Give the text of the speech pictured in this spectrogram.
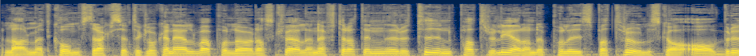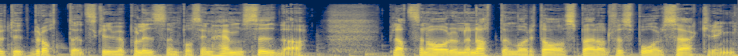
Larmet kom strax efter klockan 11 på lördagskvällen efter att en rutinpatrullerande polispatrull ska ha avbrutit brottet, skriver polisen på sin hemsida. Platsen har under natten varit avspärrad för spårsäkring.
